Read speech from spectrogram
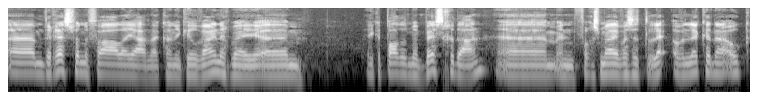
Um, de rest van de verhalen, ja, daar kan ik heel weinig mee. Um, ik heb altijd mijn best gedaan. Um, en volgens mij was het le lekker naar, ook,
